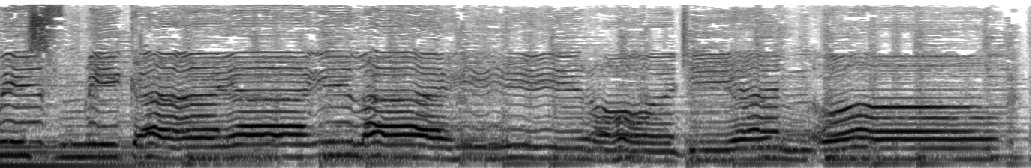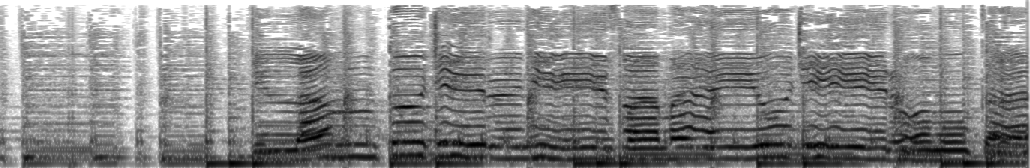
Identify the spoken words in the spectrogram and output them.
باسمك يا إلهي راجيا أوه إن لم تجرني فمن يجير مكائي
